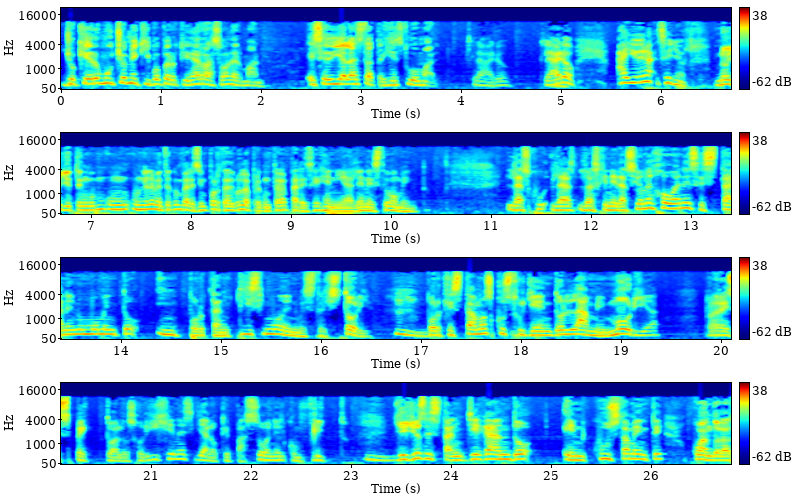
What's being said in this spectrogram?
yo quiero mucho a mi equipo, pero tiene razón, hermano. Ese día la estrategia estuvo mal. Claro, claro. Hay una, señor. No, yo tengo un, un elemento que me parece importante, porque la pregunta me parece genial en este momento. Las, las, las generaciones jóvenes están en un momento importantísimo de nuestra historia, porque estamos construyendo la memoria respecto a los orígenes y a lo que pasó en el conflicto. Y ellos están llegando en justamente cuando la,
